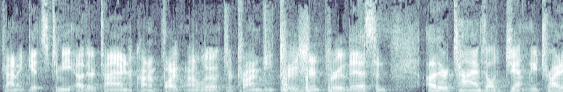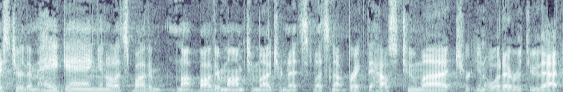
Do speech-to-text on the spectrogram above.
kind of gets to me other times, or kind of bite my lips, or try and be patient through this. And other times I'll gently try to steer them, hey, gang, you know, let's bother, not bother mom too much, or let's, let's not break the house too much, or, you know, whatever through that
